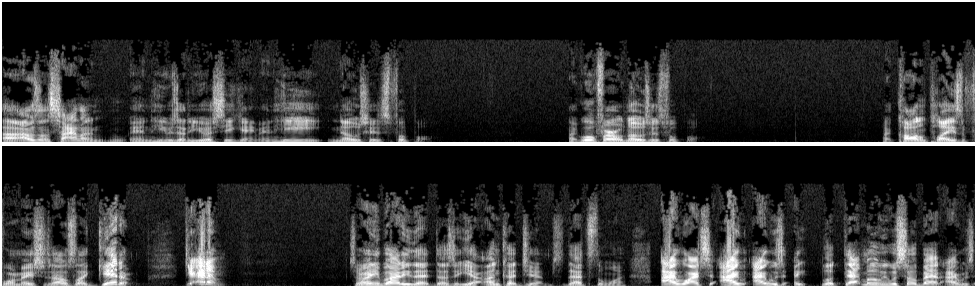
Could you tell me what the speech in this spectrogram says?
uh, I was on silent and he was at a USC game and he knows his football. Like Will Ferrell knows his football. Like calling plays and formations. I was like, get him, get him. So anybody that does it, yeah, Uncut Gems, that's the one. I watched. I I was eh, look. That movie was so bad. I was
